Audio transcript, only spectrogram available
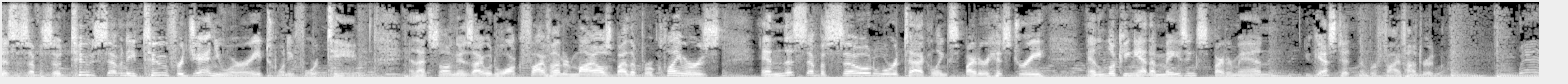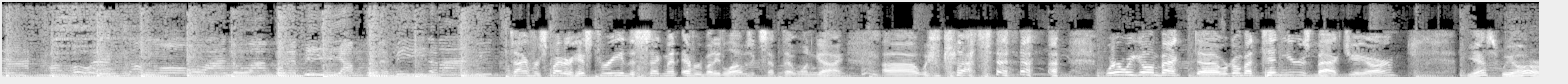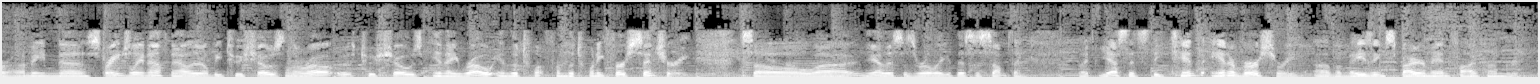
This is episode 272 for January 2014. And that song is I Would Walk 500 Miles by the Proclaimers. And this episode, we're tackling spider history and looking at Amazing Spider Man, you guessed it, number 500. Time for Spider History, the segment everybody loves except that one guy. Uh, we've got. where are we going back? Uh, we're going about 10 years back, JR. Yes, we are. I mean, uh, strangely enough, now there'll be two shows in a row, uh, two shows in a row in the tw- from the 21st century. So uh, yeah, this is really this is something. But yes, it's the 10th anniversary of Amazing Spider-Man 500.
